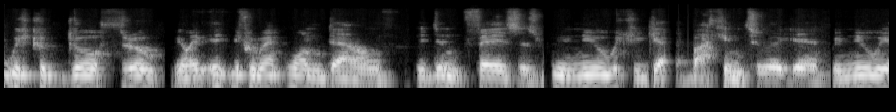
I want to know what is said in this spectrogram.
we could go through. You know, if we went one down, it didn't phase us. We knew we could get back into it again. We knew we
